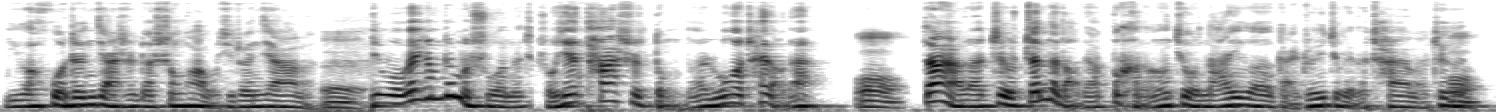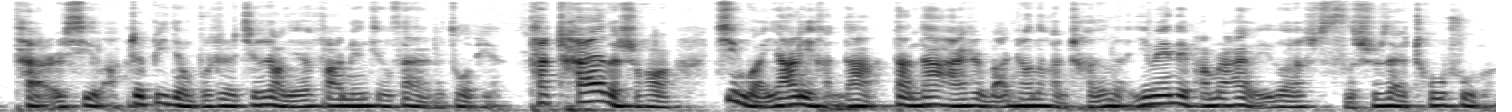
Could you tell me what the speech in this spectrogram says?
一个货真价实的生化武器专家了。嗯就我为什么这么说呢？首先他是懂得如何拆导弹。嗯当然了，这是真的导弹，不可能就拿一个改锥就给它拆了，这个嗯太儿戏了。这毕竟不是青少年发明竞赛的作品。他拆的时候，尽管压力很大，但他还是完成的很沉稳，因为那旁边还有一个死尸在抽搐嘛。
